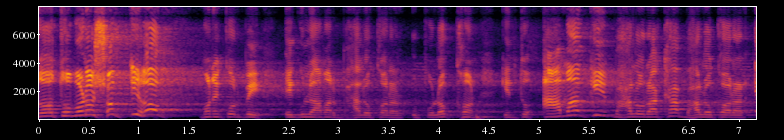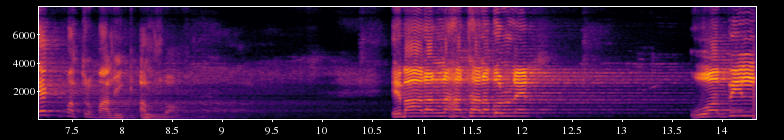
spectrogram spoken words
যত বড় শক্তি হোক, মনে করবে, এগুলো আমার ভালো করার উপলক্ষণ, কিন্তু আমাকে ভালো রাখা, ভালো করার একমাত্র মালিক আল্লাহ। এবার আল্লাহ তালা বললেন, ওয়াবিল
